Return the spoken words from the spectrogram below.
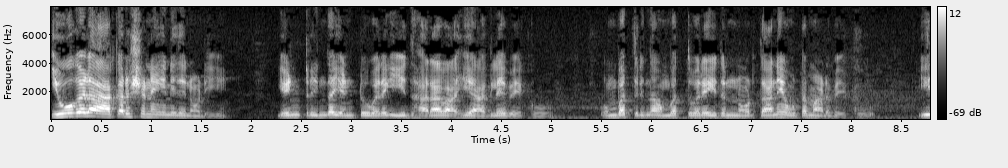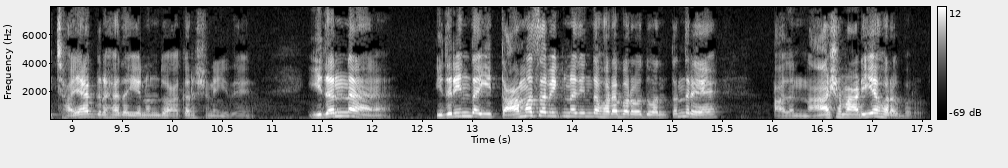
ಇವುಗಳ ಆಕರ್ಷಣೆ ಏನಿದೆ ನೋಡಿ ಎಂಟರಿಂದ ಎಂಟೂವರೆಗೆ ಈ ಧಾರಾವಾಹಿ ಆಗಲೇಬೇಕು. ಒಂಬತ್ತರಿಂದ ಒಂಬತ್ತುವರೆ ಇದನ್ನು ನೋಡ್ತಾನೆ ಊಟ ಮಾಡಬೇಕು. ಈ ಛಾಯಾಗ್ರಹದ ಏನೊಂದು ಆಕರ್ಷಣೆ ಇದೆ. ಇದನ್ನು, ಇದರಿಂದ ಈ ತಾಮಸ ವಿಘ್ನದಿಂದ ಹೊರಬರೋದು ಅಂತಂದರೆ ಅದನ್ನು ನಾಶ ಮಾಡಿಯೇ ಹೊರಗೆ ಬರೋದು.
